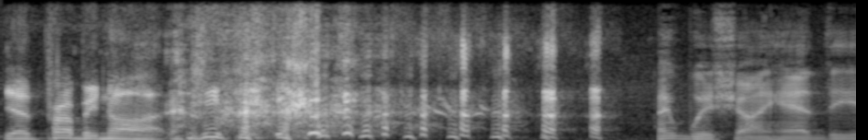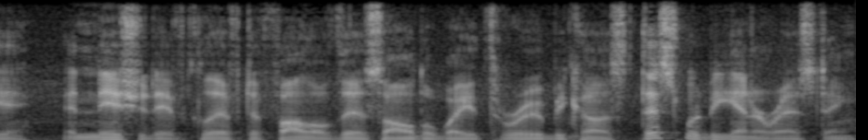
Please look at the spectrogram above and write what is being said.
Yeah, probably not. I wish I had the initiative, Cliff, to follow this all the way through because this would be interesting.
